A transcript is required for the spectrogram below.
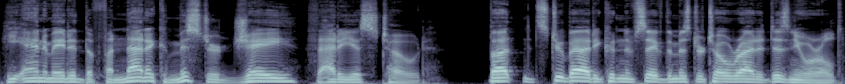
he animated the fanatic Mr. J. Thaddeus Toad. But it's too bad he couldn't have saved the Mr. Toad ride at Disney World.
